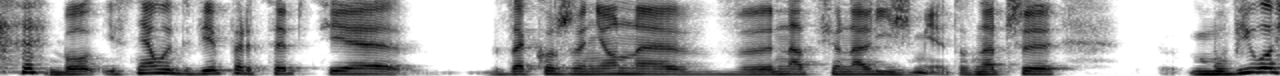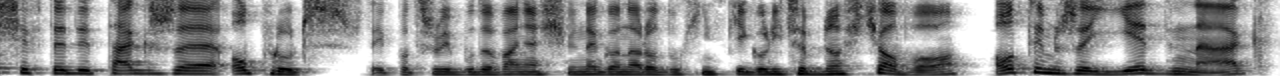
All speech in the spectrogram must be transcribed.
bo istniały dwie percepcje zakorzenione w nacjonalizmie. To znaczy Mówiło się wtedy także, oprócz tej potrzeby budowania silnego narodu chińskiego liczebnościowo, o tym, że jednak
